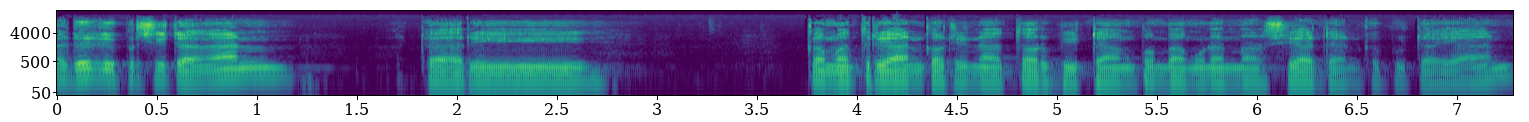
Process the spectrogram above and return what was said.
Hadir di persidangan dari Kementerian Koordinator Bidang Pembangunan Manusia dan Kebudayaan,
